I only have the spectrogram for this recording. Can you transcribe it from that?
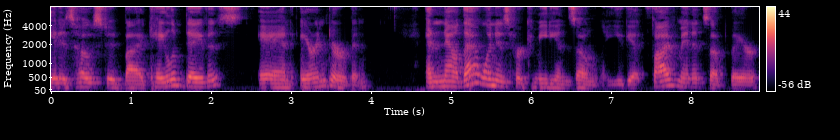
it is hosted by Caleb Davis and Aaron Durbin. And now that one is for comedians only. You get five minutes up there.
